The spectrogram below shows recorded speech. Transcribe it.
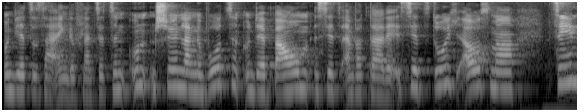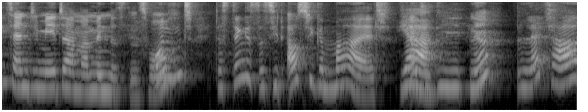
Und jetzt ist er eingepflanzt. Jetzt sind unten schön lange Wurzeln und der Baum ist jetzt einfach da. Der ist jetzt durchaus mal 10 Zentimeter mal mindestens hoch. Und das Ding ist, das sieht aus wie gemalt. ja, Also die ne? Blätter,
